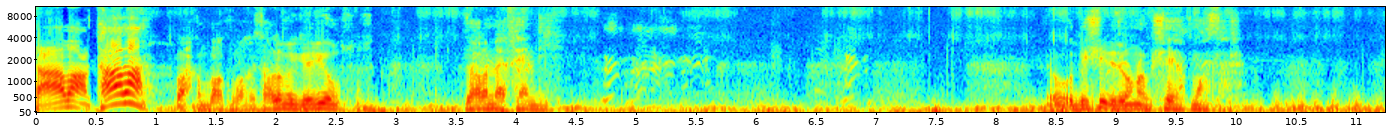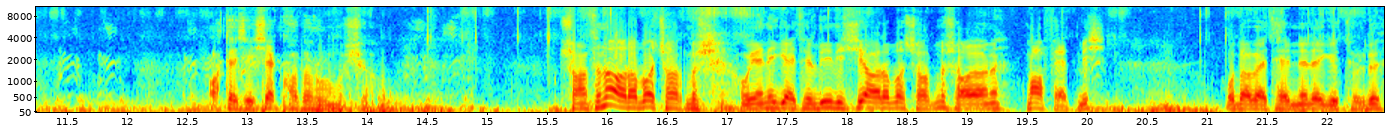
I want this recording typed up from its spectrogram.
Tamam tamam. Bakın bak bak zalımı görüyor musunuz? Zalim efendi. O dişidir ona bir şey yapmazlar. Ateş eşek kadar olmuş ya. Şansına araba çarpmış. O yeni getirdiği dişi araba çarpmış ayağını mahvetmiş. O da veterinere götürdü.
